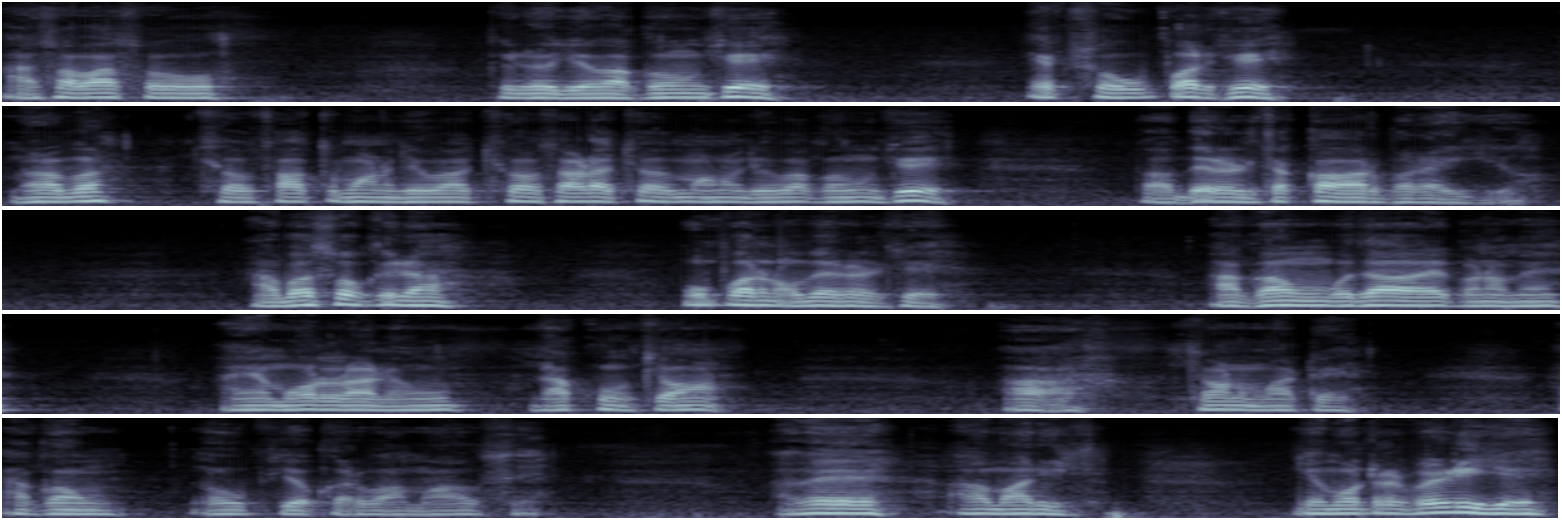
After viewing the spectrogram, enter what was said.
આ સવાસો કિલો જેવા ઘઉં છે, એકસો ઉપર છે. બરાબર? છ સાત માણ જેવા, છ સાડા છ માણો જેવા ઘઉં છે. તો આ બેરલ ચક્કાવાર ભરાઈ ગયો. આ બસો કિલા ઉપરનો બેરલ છે. આ ઘઉં બધા પણ અમે અહીંયા મોરલાને હું નાખું ચણ આ ચણ માટે આ ઘઉંનો ઉપયોગ કરવામાં આવશે. હવે આ મારી જે મોટર પડી છે,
